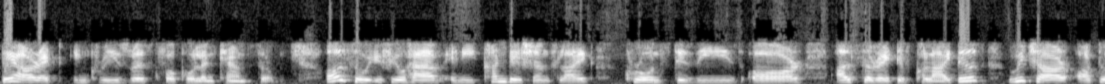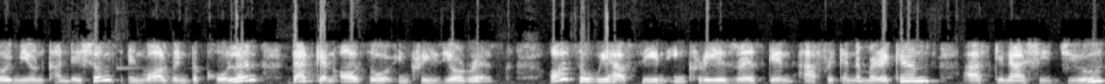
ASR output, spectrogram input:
they are at increased risk for colon cancer. Also, if you have any conditions like Crohn's disease or ulcerative colitis, which are autoimmune conditions involving the colon, that can also increase your risk. Also, we have seen increased risk in African Americans, Ashkenazi Jews,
